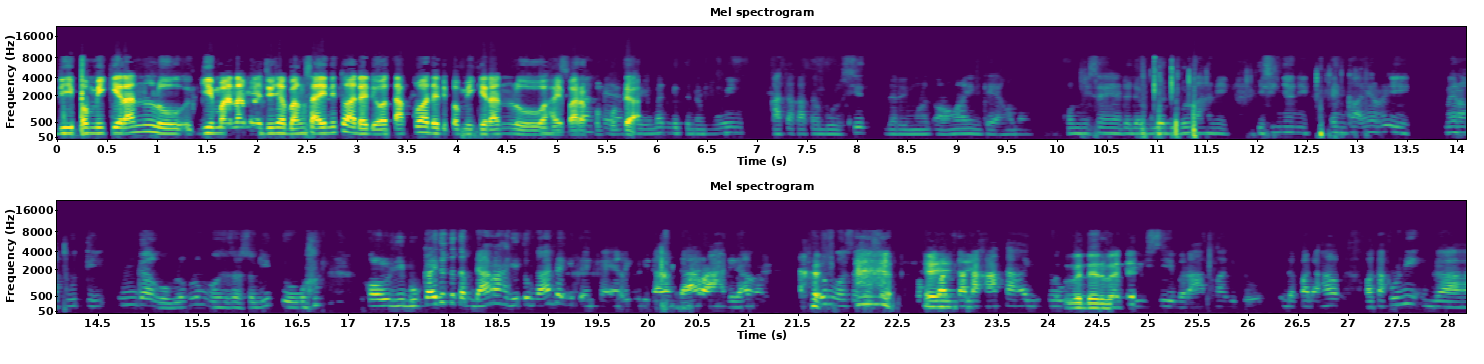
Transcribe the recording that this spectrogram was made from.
Di pemikiran lu, gimana majunya bangsa ini tuh ada di otak lu, ada di pemikiran lu, wahai para pemuda. Kayak gitu nemuin kata-kata bullshit dari mulut orang-orang yang kayak ngomong, kalau misalnya dada gua dibelah nih, isinya nih NKRI merah putih. Enggak, goblok lu nggak usah sosok gitu. kalau dibuka itu tetap darah gitu nggak ada gitu NKRI di dalam darah di dalam. Lu nggak usah membuat kata-kata gitu bener bener. puisi berapa gitu. Udah padahal otak lu nih nggak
